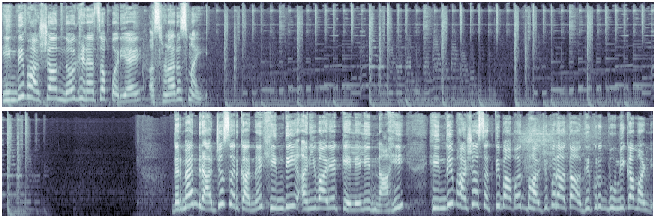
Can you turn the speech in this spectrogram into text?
हिंदी भाषा न घेण्याचा पर्याय असणारच नाही. दरम्यान राज्य सरकारनं हिंदी अनिवार्य केलेली नाही. हिंदी भाषा सक्तीबाबत भाजपनं आता अधिकृत भूमिका मांडली.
